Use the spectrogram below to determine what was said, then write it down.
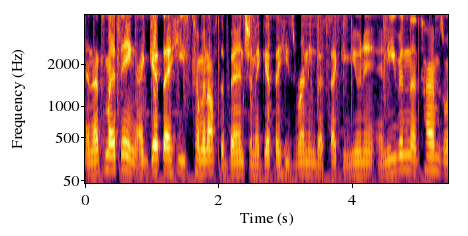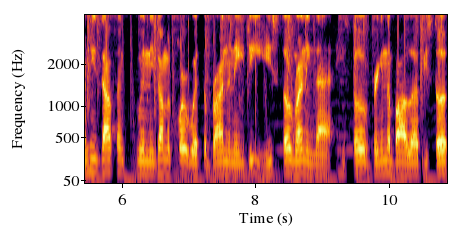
And that's my thing. I get that he's coming off the bench, and I get that he's running the second unit. And even the times when he's out, when he's on the court with LeBron and AD, he's still running that. He's still bringing the ball up. He's still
